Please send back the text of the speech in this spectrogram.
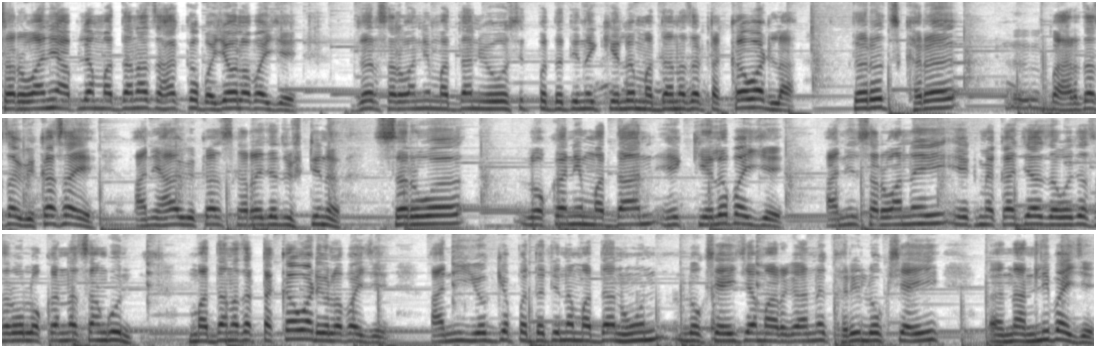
सर्वांनी आपल्या मतदानाचा हक्क बजावला पाहिजे. जर सर्वांनी मतदान व्यवस्थित पद्धतीनं केलं मतदानाचा टक्का वाढला तरच खरं भारताचा विकास आहे. आणि हा विकास करायच्या दृष्टीनं सर्व लोकांनी मतदान हे केलं पाहिजे. आणि सर्वांनाही एकमेकांच्या जवळच्या सर्व लोकांना सांगून मतदानाचा टक्का वाढवला पाहिजे. आणि योग्य पद्धतीनं मतदान होऊन लोकशाहीच्या मार्गानं खरी लोकशाही नांदली पाहिजे.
